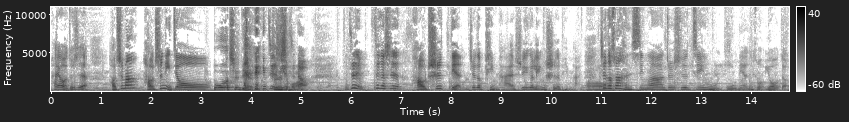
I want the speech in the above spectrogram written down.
还有就是好吃吗？好吃你就多吃点，这？你也知道，这这个是好吃点这个品牌是一个零食的品牌，哦。这个算很新啦，就是近五五年左右的，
